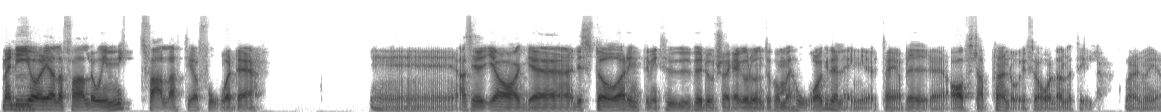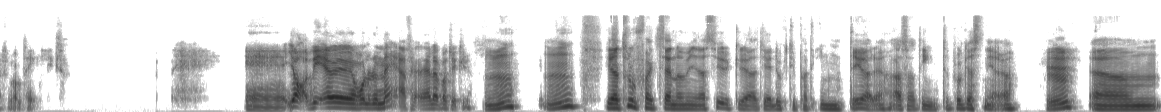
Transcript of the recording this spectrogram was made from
Men det mm. gör i alla fall då i mitt fall att jag får det. Eh, alltså jag, eh, det stör inte mitt huvud att försöka gå runt och komma ihåg det längre, utan jag blir eh, avslappnad då i förhållande till vad det nu är för någonting. Liksom. Eh, ja, vi, eh, håller du med? Eller vad tycker du? Mm, mm. Jag tror faktiskt en av mina styrkor är att jag är duktig på att inte göra det, alltså att inte prokrastinera. Mm. Um,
